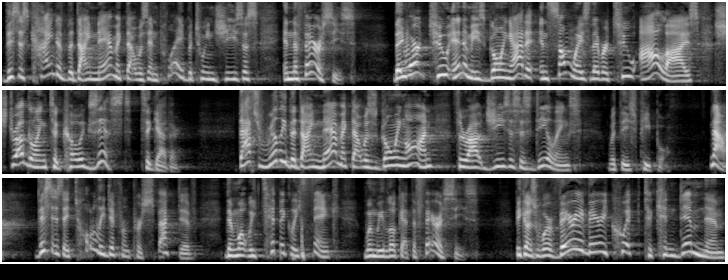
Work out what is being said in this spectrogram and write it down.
this is kind of the dynamic that was in play between Jesus and the Pharisees. They weren't two enemies going at it. In some ways, they were two allies struggling to coexist together. That's really the dynamic that was going on throughout Jesus' dealings with these people. Now, this is a totally different perspective than what we typically think when we look at the Pharisees, because we're very, very quick to condemn them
